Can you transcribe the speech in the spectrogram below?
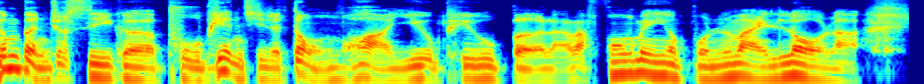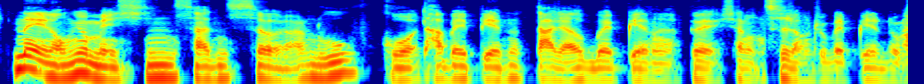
根本就是一个普遍级的动画 YouTuber 啦，那封面又不卖肉啦，内容又没新三色啦。如果他被编，大家都被编了。对，像次郎就被编了嘛。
